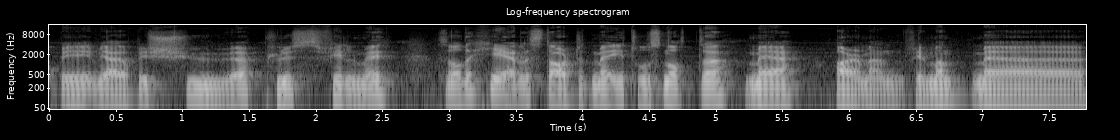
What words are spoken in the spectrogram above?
oppe i, Vi er oppe i 20 pluss filmer. Så det hele startet med i 2008 med Iron Man-filmen. Med,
